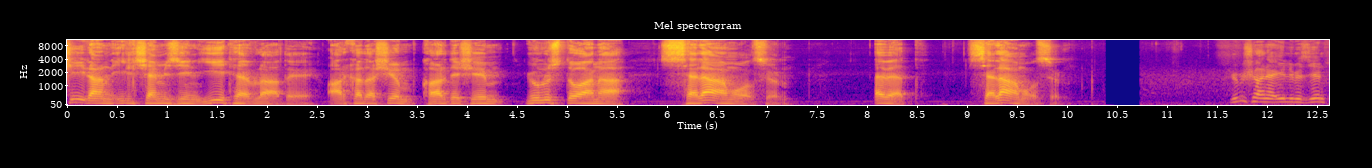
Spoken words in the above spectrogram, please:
Şiran ilçemizin yiğit evladı, arkadaşım, kardeşim Yunus Doğan'a selam olsun. Evet, selam olsun. Gümüşhane ilimizin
